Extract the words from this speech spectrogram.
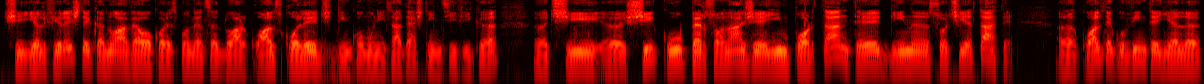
și el firește că nu avea o corespondență doar cu alți colegi din comunitatea științifică, ci și cu personaje importante din uh, societate. Uh, cu alte cuvinte, el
